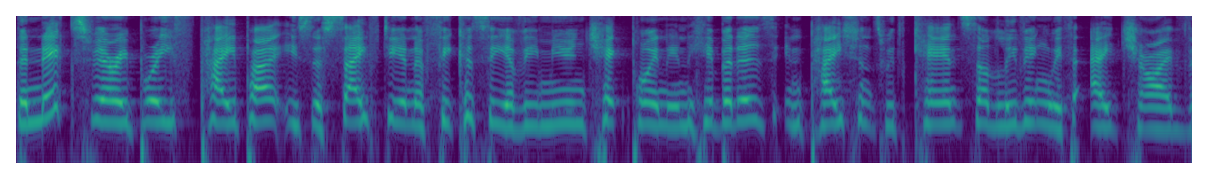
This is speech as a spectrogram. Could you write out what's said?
The next very brief paper is the safety and efficacy of immune checkpoint inhibitors in patients with cancer living with HIV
